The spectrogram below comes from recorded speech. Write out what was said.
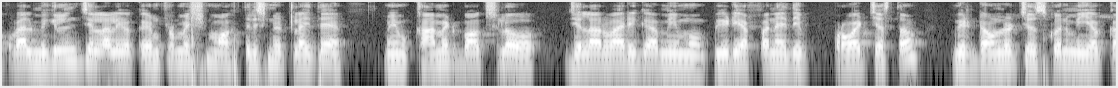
ఒకవేళ మిగిలిన జిల్లాల యొక్క ఇన్ఫర్మేషన్ మాకు తెలిసినట్లయితే మేము కామెంట్ బాక్స్లో జిల్లాల వారీగా మేము పీడిఎఫ్ అనేది ప్రొవైడ్ చేస్తాం. మీరు డౌన్లోడ్ చేసుకొని మీ యొక్క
